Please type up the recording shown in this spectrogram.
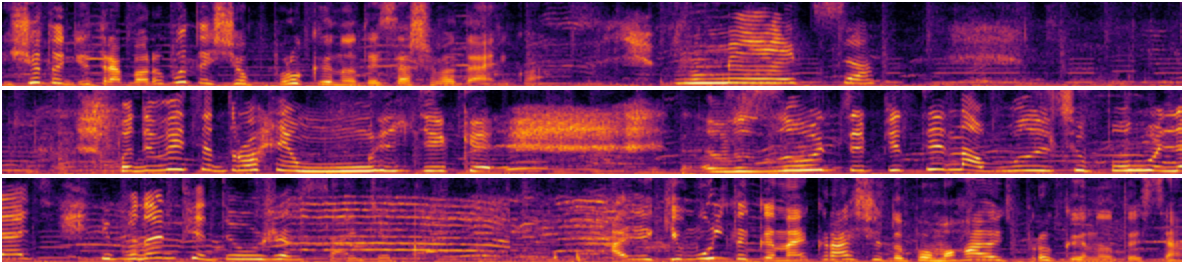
і що тоді треба робити, щоб прокинутися швиденько? Вмиться. Подивіться трохи мультики, взуться, піти на вулицю погуляти і потім піти вже в садик. А які мультики найкраще допомагають прокинутися?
